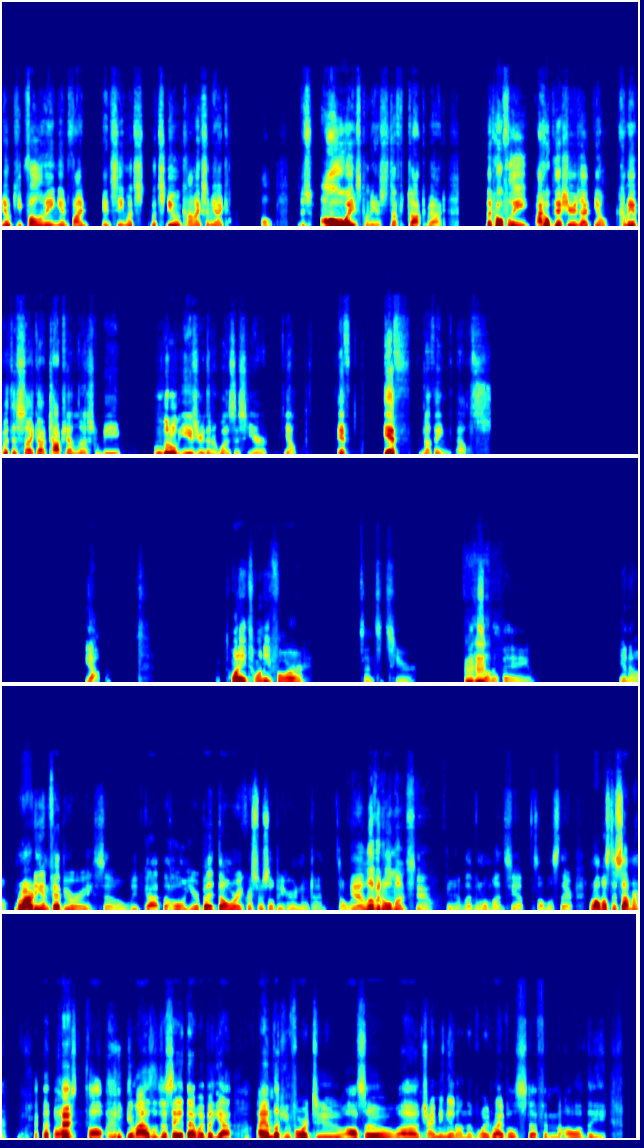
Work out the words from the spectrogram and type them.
you know keep following and find and seeing what's what's new in comics. I mean like oh, there's always plenty of stuff to talk about. But hopefully, I hope next year is that you know coming up with this like uh, top ten list will be a little easier than it was this year. You know, if if nothing else. Yeah. 2024, since it's here, it's Mhm. sort of a, you know, we're already in February, so we've got the whole year. But don't worry, Christmas will be here in no time. Don't worry. Yeah, eleven whole months now. Yeah, 11 whole months. Yep. It's almost there. We're almost to summer. Almost fall. You might as well just say it that way. But yeah, I am looking forward to also uh, chiming in on the Void Rivals stuff and all of the,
